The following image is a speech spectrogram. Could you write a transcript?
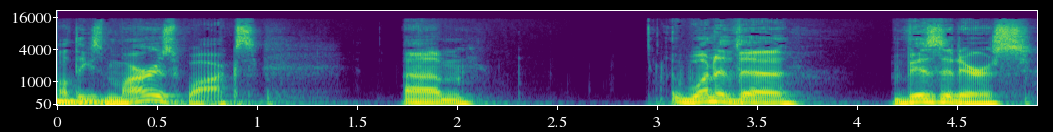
All these Mars walks. Um, one of the visitors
